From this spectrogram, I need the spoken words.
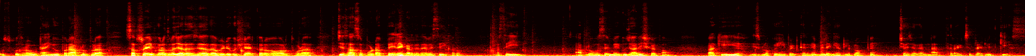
उसको थोड़ा उठाएँगे ऊपर। आप लोग थोड़ा सब्सक्राइब करो थोड़ा ज़्यादा से ज़्यादा वीडियो को शेयर करो। और थोड़ा जैसा सपोर्ट आप पहले करते थे वैसे ही करो। बस यही आप लोगों से मैं गुजारिश करता हूँ। बाकी इस ब्लॉग को यहीं पेट करेंगे। मिलेंगे अगले ब्लॉग में जय जगन्नाथ, राइट से राइट विद केस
